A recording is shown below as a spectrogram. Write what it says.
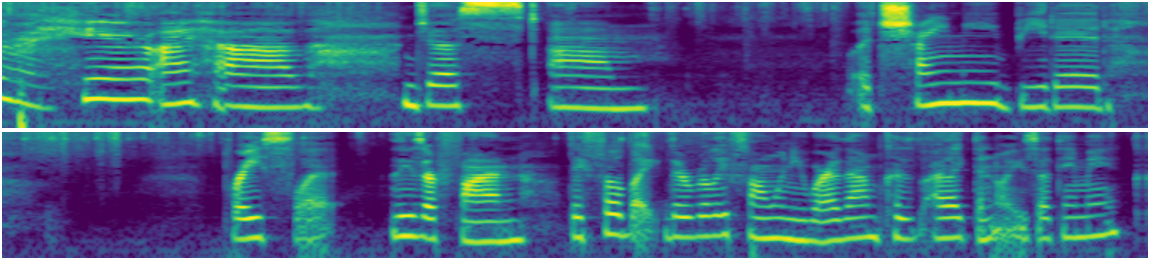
All right, here I have just um a shiny beaded bracelet. These are fun. They feel like they're really fun when you wear them because I like the noise that they make.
